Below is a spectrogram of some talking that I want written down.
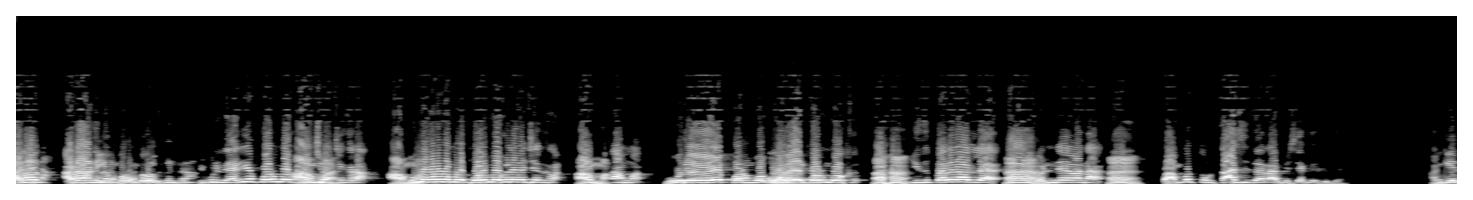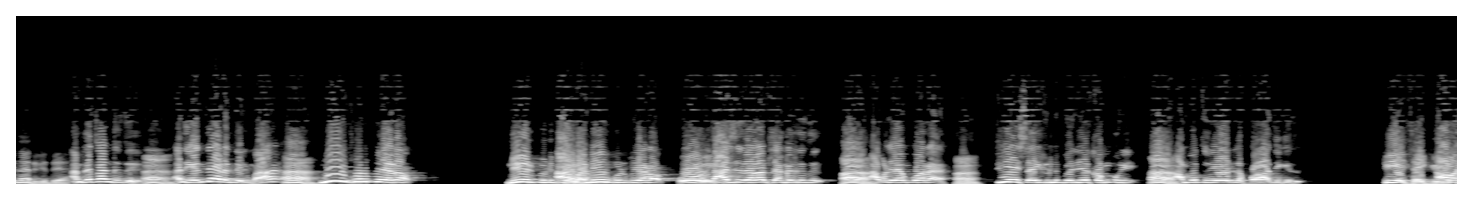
புறம்போக்கு. புறம்போக்குன்றான். இப்படி நிறைய புறம்போக்கு வச்சு. வச்சுக்கிறான். இன்னும் கூட நம்மள புறம்போக்குலயே வச்சிருக்கலாம் ஆமா. ஆமா. ஊரே புறம்போக்கு. ஊரே புறம்போக்கு. இது பரவாயில்ல. ஒன்னே வேணாம் அம்பத்தூர் தாசில்தார் ஆபீஸ் எங்க இருக்குது? அங்கேதான் இருக்குது. அங்கதான் இருக்குது. அது எந்த இடம் தெரியுமா. நீர் பிடிப்பு இடம். நீர் பிடிப்பு ஆமா. நீர் பிடிப்பு இடம். ஓய். தாசில்தார் ஆ, அவளையே போற. டிஐ சைக்கிள்னு பெரிய கம்பெனி. ஆ. அம்பத்தூர் ஏரியில பாதிக்குது. டிஐ சைக்கிள். ஆமா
